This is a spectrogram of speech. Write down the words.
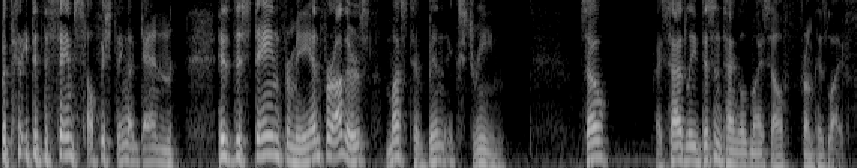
but then he did the same selfish thing again. His disdain for me and for others must have been extreme. So I sadly disentangled myself from his life.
